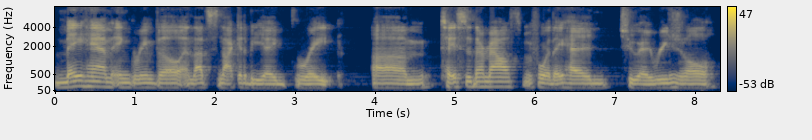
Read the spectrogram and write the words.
mayhem in Greenville, and that's not going to be a great um, taste in their mouth before they head to a regional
